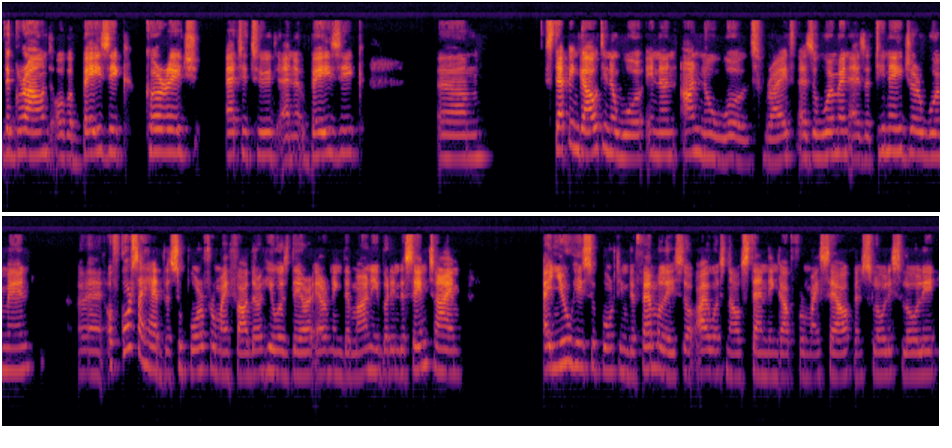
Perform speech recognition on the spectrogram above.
the ground of a basic courage, attitude, and a basic um, stepping out in a world in an unknown world, right? As a woman, as a teenager woman, uh, of course, I had the support from my father. He was there earning the money, but in the same time, I knew he's supporting the family, so I was now standing up for myself and slowly, slowly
